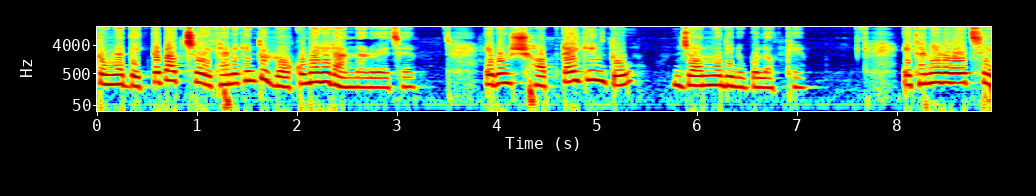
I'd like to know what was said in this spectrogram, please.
তোমরা দেখতে পাচ্ছ, এখানে কিন্তু রকমারি রান্না রয়েছে এবং সবটাই কিন্তু জন্মদিন উপলক্ষে। এখানে রয়েছে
